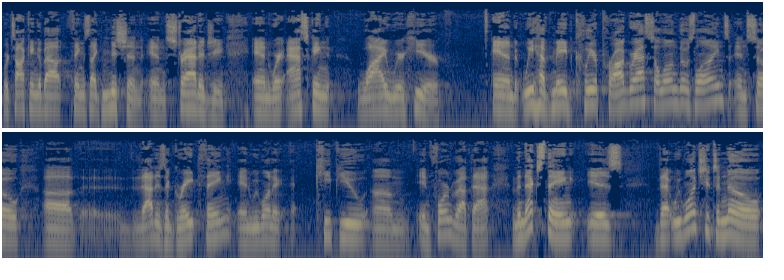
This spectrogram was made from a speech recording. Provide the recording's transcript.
we're talking about things like mission and strategy, and we're asking why we're here and we have made clear progress along those lines, and so uh, that is a great thing, and we want to keep you um, informed about that. And the next thing is that we want you to know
